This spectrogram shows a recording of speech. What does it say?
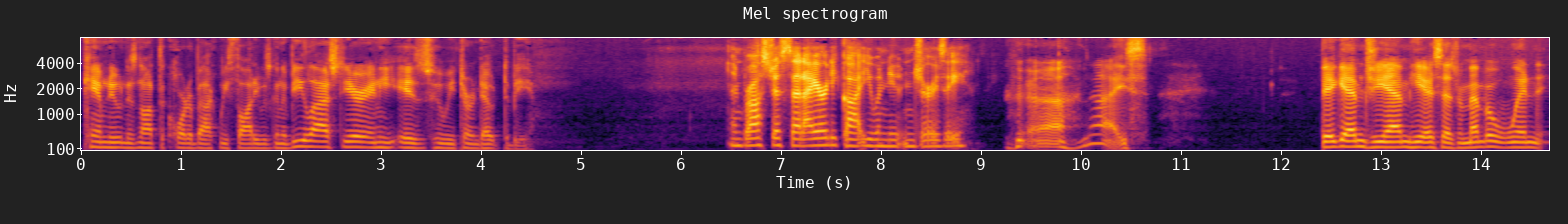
Cam Newton is not the quarterback we thought he was going to be last year, and he is who he turned out to be. and Ross just said, "I already got you a Newton jersey." Ah, nice. Big MGM here says, "Remember when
